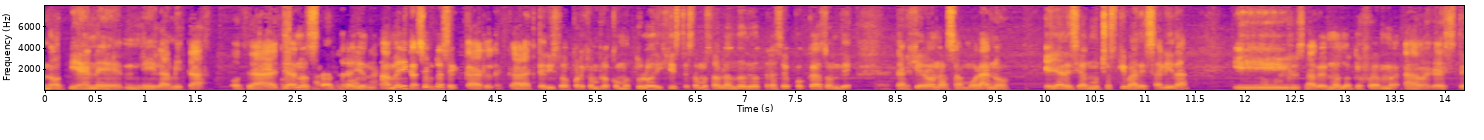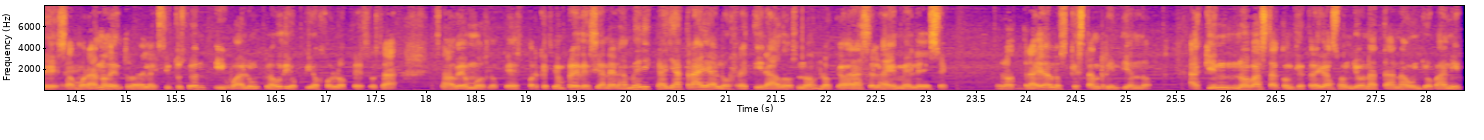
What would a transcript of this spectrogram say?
no tiene ni la mitad. O sea, ya nos están trayendo. América siempre se caracterizó, por ejemplo, como tú lo dijiste, estamos hablando de otras épocas donde trajeron a Zamorano, que ya decían muchos que iba de salida, y sabemos lo que fue ah, este Zamorano dentro de la institución, igual un Claudio Piojo López, o sea, sabemos lo que es, porque siempre decían, el América ya trae a los retirados, ¿no? Lo que ahora hace la MLS, pero trae a los que están rindiendo. Aquí no basta con que traigas a un Jonathan, a un Giovanni,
